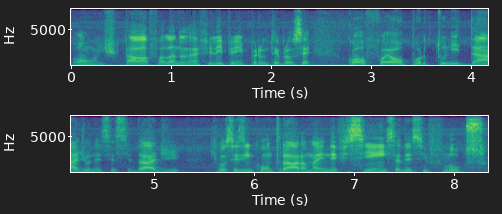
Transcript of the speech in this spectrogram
Bom, a gente estava falando, né, Felipe? Eu perguntei para você qual foi a oportunidade ou necessidade que vocês encontraram na ineficiência desse fluxo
